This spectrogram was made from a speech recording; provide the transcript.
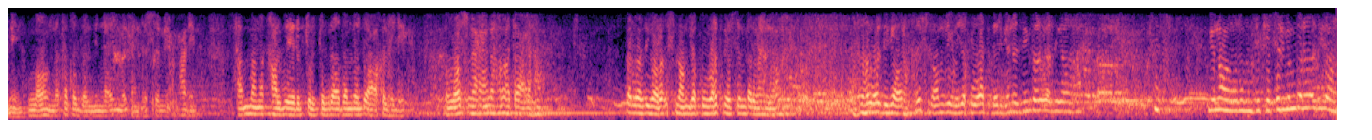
آمين. اللهم تقبل منا إنك أنت السميع العليم. hammani qalbi erib turibdi birodarlar دعاء qilaylik الله سبحانه وتعالى parvardigori islomga quvvat bersin parvardigor parvardigor islom diniga quvvat bergin o'zing parvardigor gunohlarimizni kechirgin parvardigor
